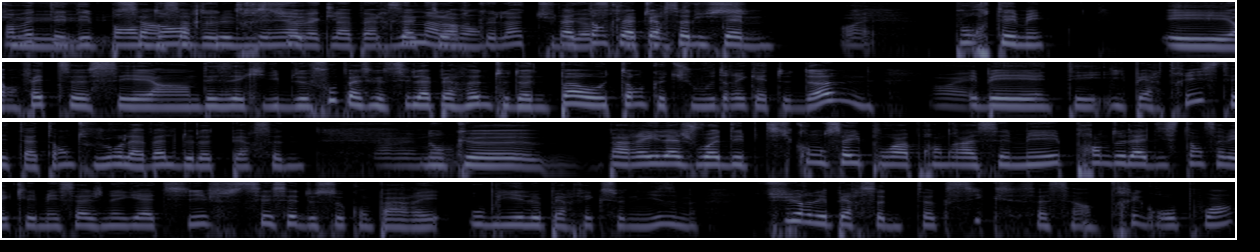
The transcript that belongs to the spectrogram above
En fait, tu es dépendant de traîner avec la personne alors que là, tu attends que la personne t'aime pour t'aimer. Et en fait, c'est un déséquilibre de fou parce que si la personne te donne pas autant que tu voudrais qu'elle te donne, eh ben, tu es hyper triste et tu attends toujours l'aval de l'autre personne. Donc, euh, pareil, là, je vois des petits conseils pour apprendre à s'aimer, prendre de la distance avec les messages négatifs, cesser de se comparer, oublier le perfectionnisme, fuir les personnes toxiques, ça c'est un très gros point,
